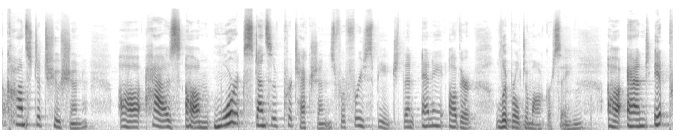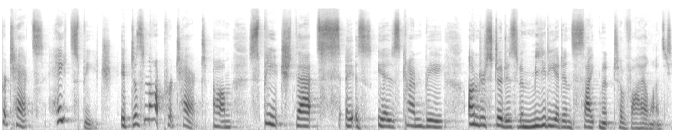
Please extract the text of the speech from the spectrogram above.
Constitution uh, has um, more extensive protections for free speech than any other liberal democracy. Mm-hmm. Uh, and it protects hate speech. It does not protect um, speech that is, is, can be understood as an immediate incitement to violence.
